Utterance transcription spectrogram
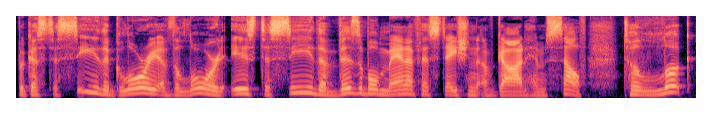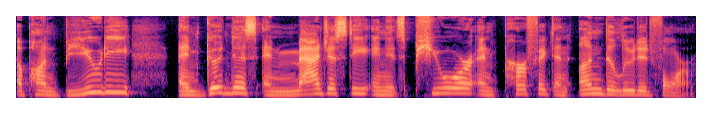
Because to see the glory of the Lord is to see the visible manifestation of God Himself, to look upon beauty and goodness and majesty in its pure and perfect and undiluted form.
